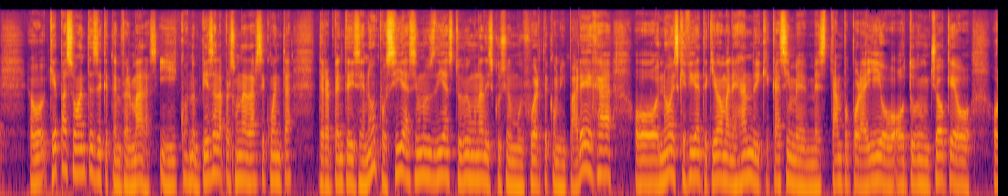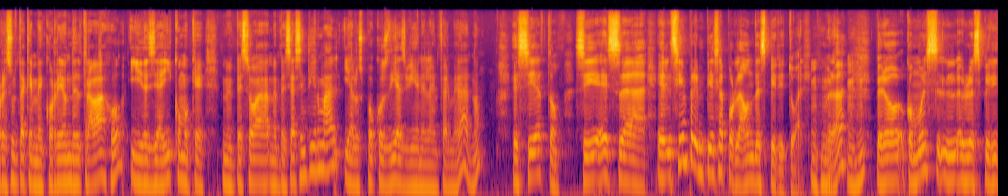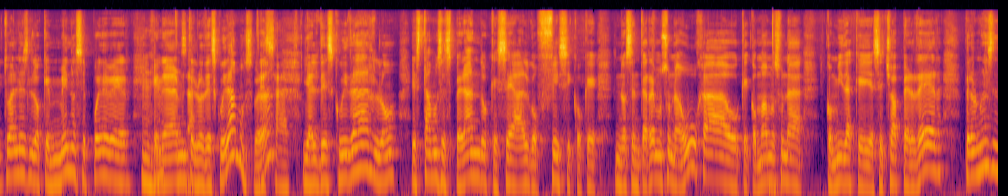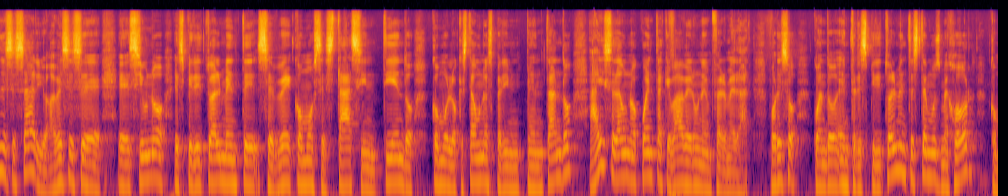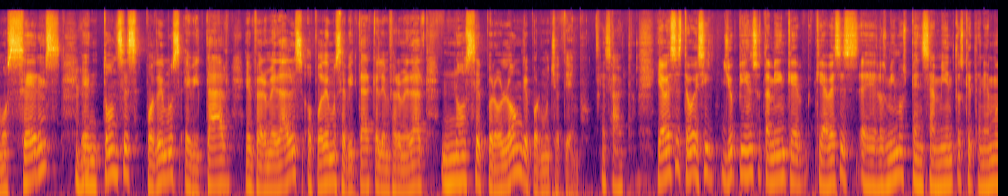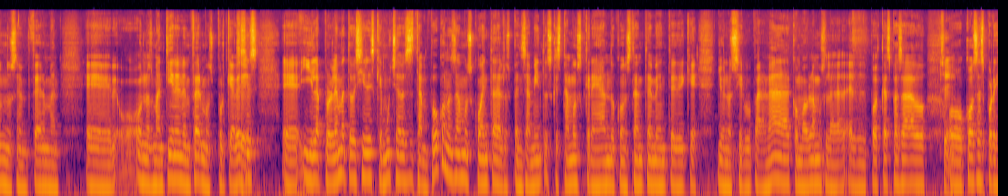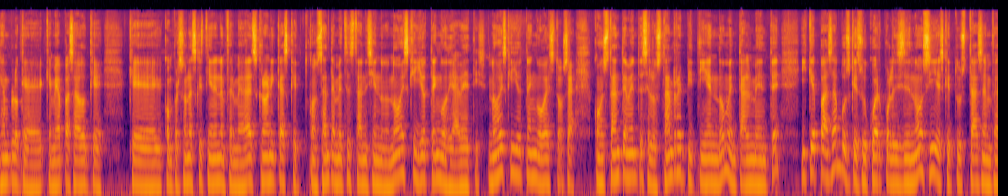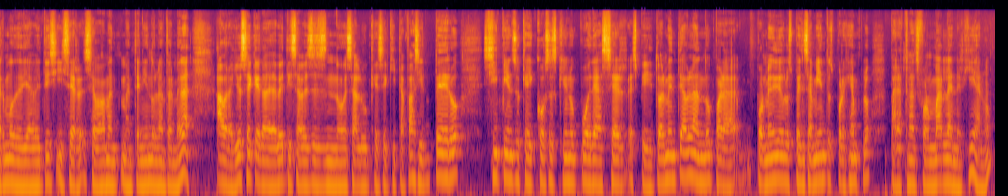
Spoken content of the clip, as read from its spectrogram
¿qué pasó antes de que te enfermaras? Y cuando empieza la persona a darse cuenta, de repente dice, no, pues sí, hace unos días tuve una discusión muy fuerte con mi pareja, o no, es que fíjate que iba manejando y que casi me, estampo por ahí, o, tuve un choque, o resulta que me corrieron del trabajo trabajo y desde ahí como que me, empezó a, me empecé a sentir mal y a los pocos días viene la enfermedad, ¿no? Es cierto, sí, es, uh, él siempre empieza por la onda espiritual, ¿verdad? Pero como es lo espiritual es lo que menos se puede ver, generalmente lo descuidamos, ¿verdad? Exacto. Y al descuidarlo, estamos esperando que sea algo físico, que nos enterremos una aguja o que comamos una comida que se echó a perder, pero no es necesario. A veces eh, eh, si uno espiritualmente se ve cómo se está sintiendo, cómo lo que está uno experimentando, ahí se da uno cuenta que va a haber una enfermedad. Por eso, cuando entre espiritualmente estemos mejor como seres, entonces podemos evitar enfermedades o podemos evitar que la enfermedad no se prolongue por mucho tiempo. Exacto. Y a veces te voy a decir, yo pienso también que, que a veces eh, los mismos pensamientos que tenemos nos enferman eh, o, nos mantienen enfermos, porque a veces, eh, y el problema te voy a decir es que muchas veces tampoco nos damos cuenta de los pensamientos que estamos creando constantemente de que yo no sirvo para nada, como hablamos el podcast pasado, o cosas, por ejemplo, que, que me ha pasado que, que con personas que tienen enfermedades crónicas que constantemente están diciendo, no es que yo tengo diabetes, no es que yo tengo esto, o sea, constantemente se lo están repitiendo mentalmente y ¿qué pasa? Pues que su cuerpo les dice, no, sí, es que tú estás enfermo de diabetes y se, se va manteniendo la enfermedad. Ahora, yo sé que la diabetes a veces no es algo que se quita fácil, pero sí pienso que hay cosas que uno puede hacer espiritualmente hablando para, por medio de los pensamientos, por ejemplo, para transformar la energía, ¿no?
